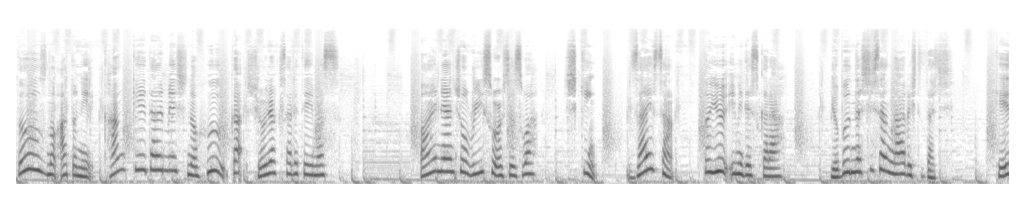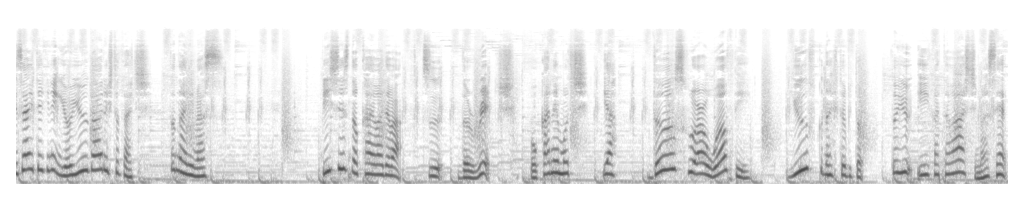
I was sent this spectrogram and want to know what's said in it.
those の後に関係代名詞の who が省略されています financial resources は資金、財産という意味ですから余分な資産がある人たち経済的に余裕がある人たちとなります。ビジネスの会話では普通 the rich お金持ちや those who are wealthy 裕福な人々という言い方はしません。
